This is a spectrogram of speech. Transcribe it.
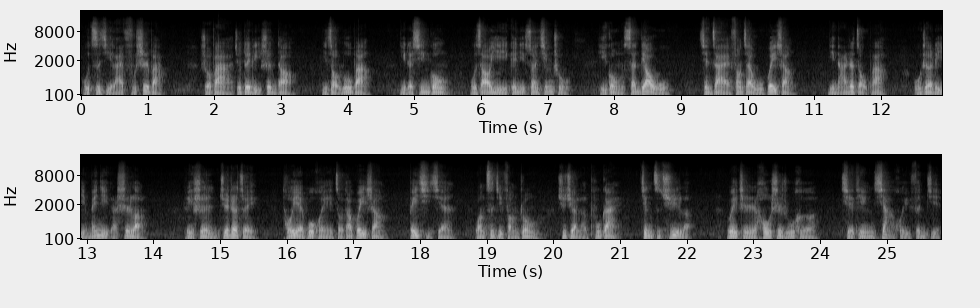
吾自己来服侍吧。说罢，就对李顺道：“你走路吧。你的新功，我早已给你算清楚，一共三吊五，现在放在吾柜上，你拿着走吧。”吾这里没你的事了。李顺撅着嘴，头也不回，走到柜上，背起钱，往自己房中去卷了铺盖，径自去了。未知后事如何，且听下回分解。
